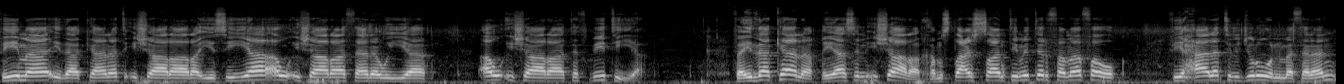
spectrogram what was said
فيما إذا كانت إشارة رئيسية أو إشارة ثانوية أو إشارة تثبيتية. فإذا كان قياس الإشارة 15 سنتيمتر فما فوق في حالة الجرون مثلا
